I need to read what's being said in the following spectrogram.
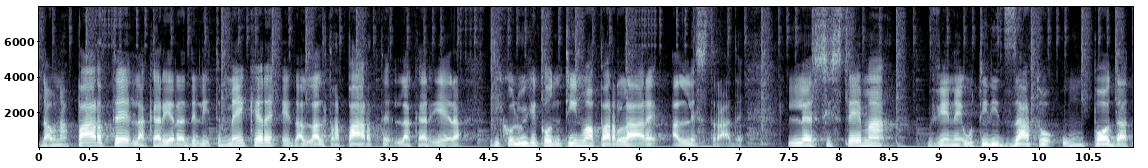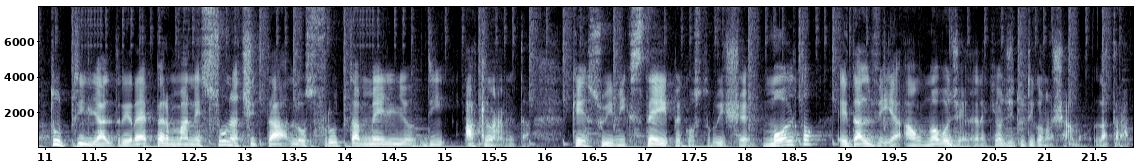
da una parte la carriera dell'hitmaker e dall'altra parte la carriera di colui che continua a parlare alle strade. Il sistema viene utilizzato un po' da tutti gli altri rapper, ma nessuna città lo sfrutta meglio di Atlanta, che sui mixtape costruisce molto e dà il via a un nuovo genere che oggi tutti conosciamo, la trap.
